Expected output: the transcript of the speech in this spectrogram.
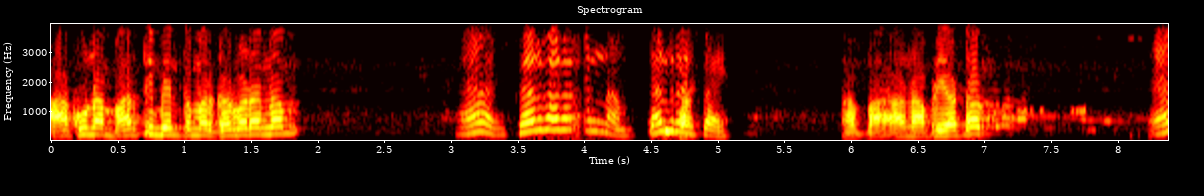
આખું નામ ભારતીબેન તમારા ઘરવાળા નામ? હા ઘરવાળા નામ ચંદ્રભાઈ હા, અને આપણી અટક? હે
